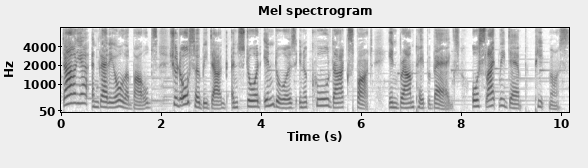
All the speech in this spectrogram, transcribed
Dahlia and gladiola bulbs should also be dug and stored indoors in a cool, dark spot in brown paper bags or slightly damp peat moss.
